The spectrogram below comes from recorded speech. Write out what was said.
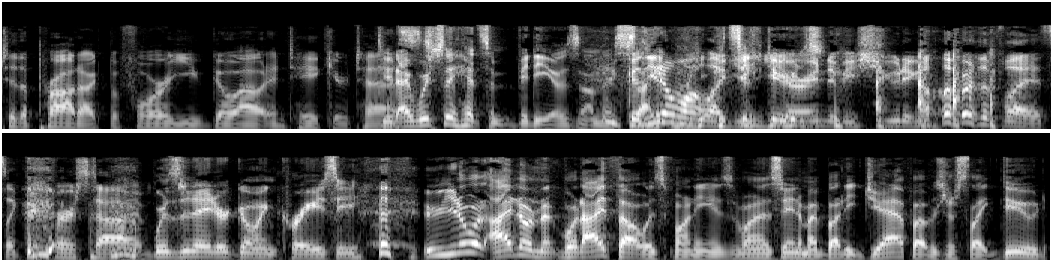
to the product before you go out and take your test. Dude, I wish they had some videos on this because you don't want like your urine to be shooting all over the place like the first time. Wizardator going crazy. you know what I don't know what I thought was funny is when I was saying to my buddy Jeff, I was just like, dude,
